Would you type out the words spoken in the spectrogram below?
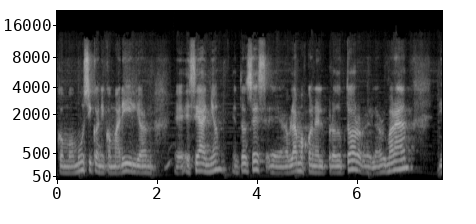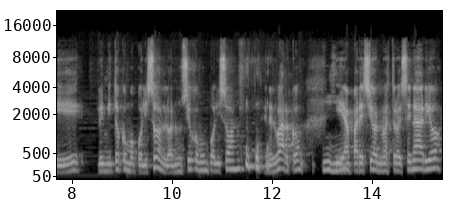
como músico ni con Marillion eh, ese año. Entonces eh, hablamos con el productor, Larry Moran, y lo invitó como polizón, lo anunció como un polizón en el barco y apareció en nuestro escenario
